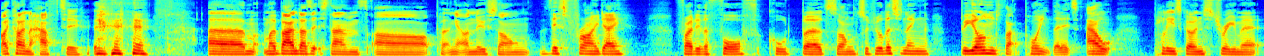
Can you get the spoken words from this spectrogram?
I kind of have to. um, my band, as it stands, are putting out a new song this Friday, Friday the 4th, called Bird Song. So if you're listening beyond that point, then it's out. Please go and stream it.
